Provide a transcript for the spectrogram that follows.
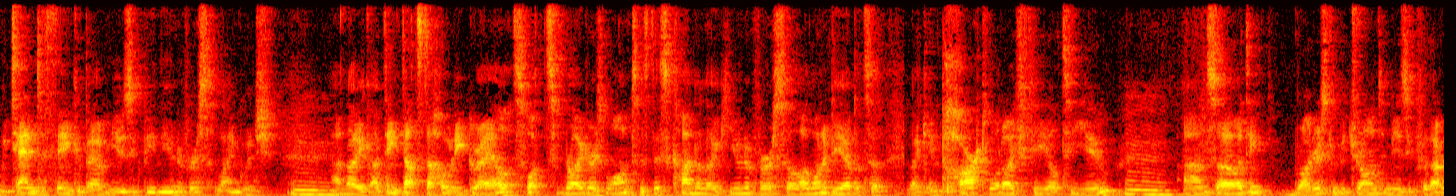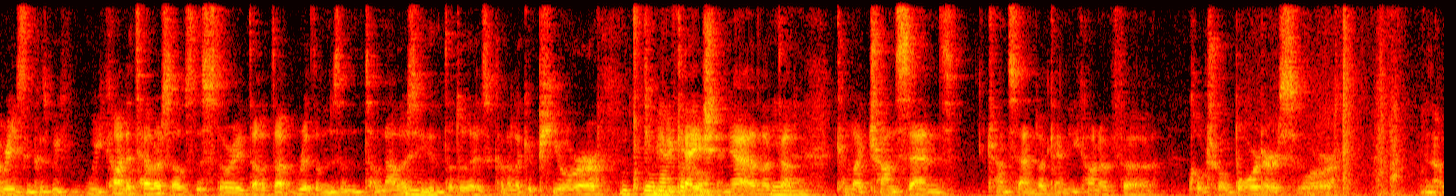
We tend to think about music being the universal language Mm. and like I think that's the holy grail. It's what writers want is this kind of like universal. I want to be able to like impart what I feel to you, Mm. and so I think writers can be drawn to music for that reason because we we kind of tell ourselves this story that that rhythms and tonality Mm. and da da da is kind of like a purer the communication. Yeah, like Yeah. that can like transcend transcend like any kind of uh, cultural borders or you know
